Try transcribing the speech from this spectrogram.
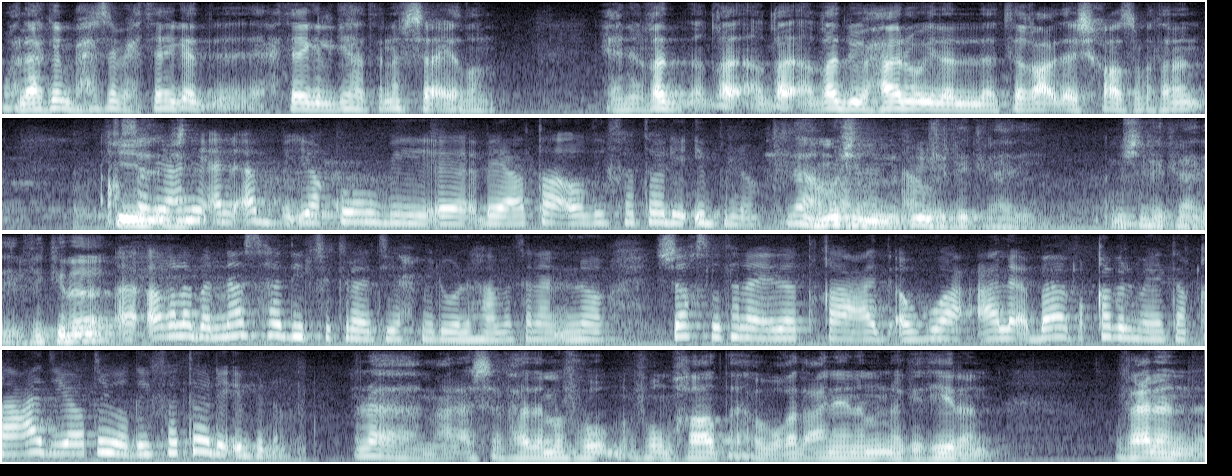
ولكن بحسب احتياج احتياج الجهات نفسها أيضا. يعني قد قد يحال إلى التقاعد أشخاص مثلا أقصد يعني الأب يقوم بإعطاء وظيفته لابنه. لا مش مش الفكرة هذه. مش الفكرة هذه الفكرة؟ أغلب الناس هذه الفكرة التي يحملونها مثلا إنه شخص مثلا إذا تقاعد أو هو على باب قبل ما يتقاعد يعطي وظيفته لابنه. لا مع الأسف هذا مفهوم مفهوم خاطئ وقد عانينا منه كثيرا. وفعلا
